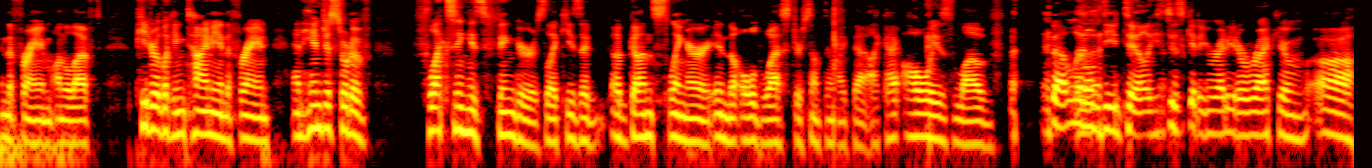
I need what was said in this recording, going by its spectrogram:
in the frame on the left, Peter looking tiny in the frame, and him just sort of flexing his fingers like he's a, a gunslinger in the old west or something like that. Like I always love that little detail. He's just getting ready to wreck him. Oh,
